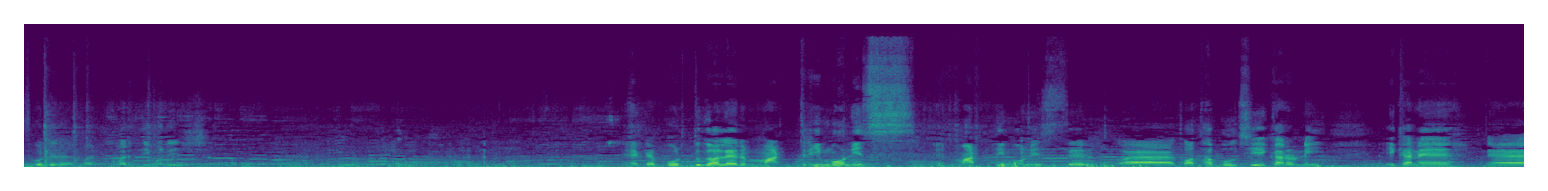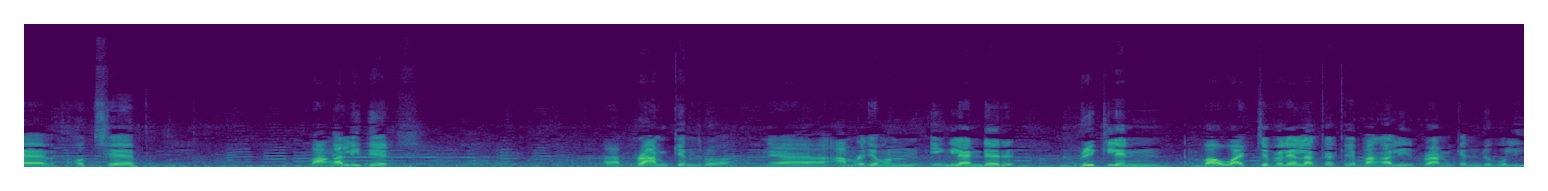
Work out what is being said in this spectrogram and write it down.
boleh kan? Ma- Matrimonio. এটা পর্তুগালের কথা বলছি এই কারণেই এখানে হচ্ছে বাঙালিদের প্রাণকেন্দ্র আমরা যেমন ইংল্যান্ডের ব্রিকলেন বা হোয়াইট চ্যাপেল এলাকাকে বাঙালির প্রাণকেন্দ্র বলি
